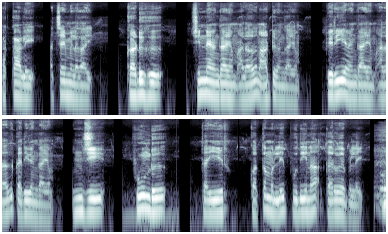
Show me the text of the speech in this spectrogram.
தக்காளி பச்சை மிளகாய் கடுகு சின்ன வெங்காயம் அதாவது நாட்டு வெங்காயம் பெரிய வெங்காயம் அதாவது கறி வெங்காயம் இஞ்சி பூண்டு தயிர் கொத்தமல்லி புதினா கருவேப்பிலை. ஒரு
